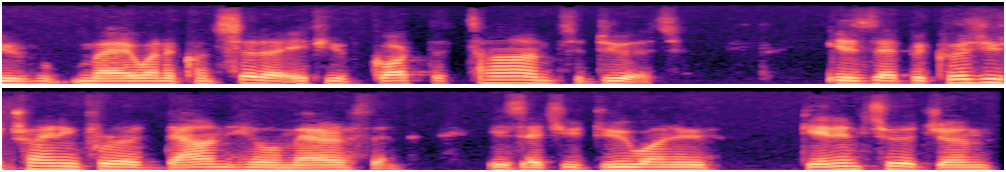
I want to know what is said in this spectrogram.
you may want to consider if you've got the time to do it is that because you're training for a downhill marathon, is that you do want to get into a gym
